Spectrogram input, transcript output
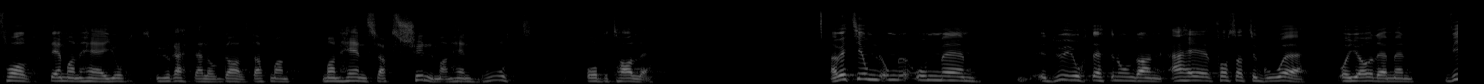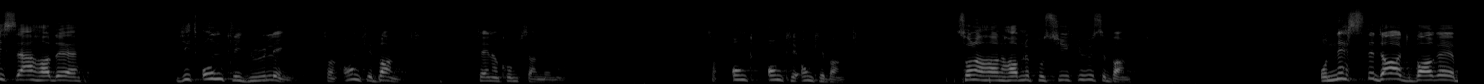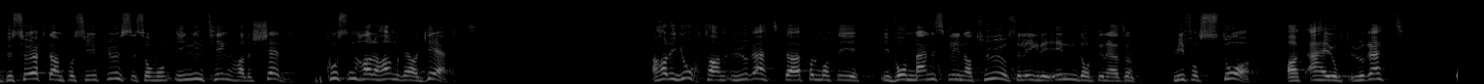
for det man har gjort urett eller galt. At man, man har en slags skyld, man har en bot å betale. Jeg vet ikke om, om, om eh, du har gjort dette noen gang. Jeg har fortsatt til gode å gjøre det. Men hvis jeg hadde gitt ordentlig juling, sånn ordentlig bank, til en av kompisene mine Sånn ordentlig, ordentlig bank. Sånn at han havner på sykehuset bank. Og neste dag bare besøkte han på sykehuset som om ingenting hadde skjedd. Hvordan hadde han reagert? Jeg hadde gjort han urett. Det er på en måte I, i vår menneskelige natur så ligger det indoktrinert sånn Vi forstår at jeg har gjort urett,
